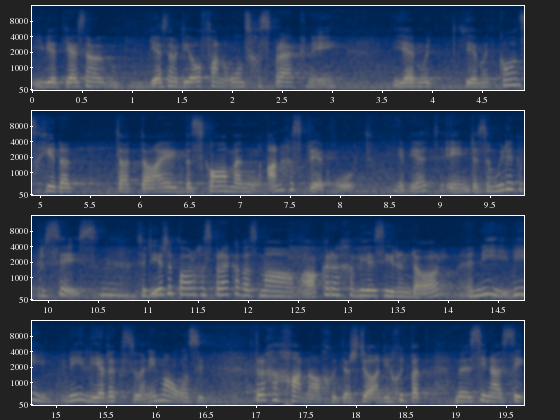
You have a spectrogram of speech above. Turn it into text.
jy weet jy's nou jy's nou deel van ons gesprek nê. Jy moet jy moet kans gee dat dat daai beskaming aangespreek word. Jy weet en dis 'n moeilike proses. Hmm. So die eerste paar gesprekke was maar hakkerig geweest hier en daar. En nie nie nie lelik so nie, maar ons het teruggegaan na goeders toe aan die goed wat Mercy nou sê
